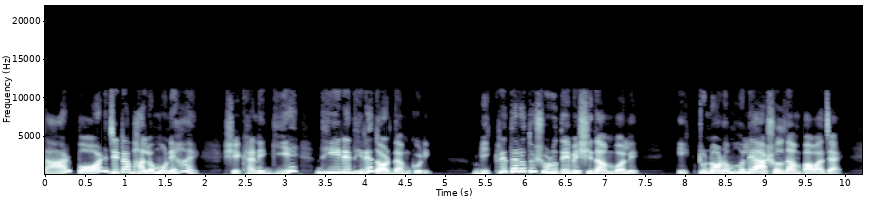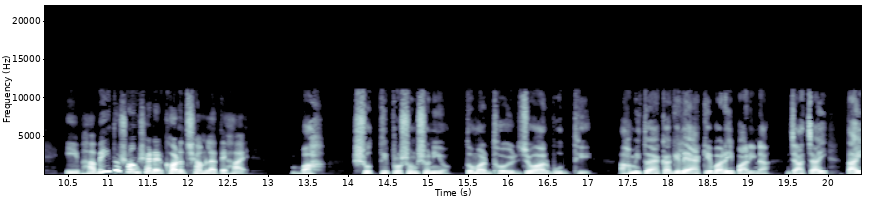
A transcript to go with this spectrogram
তারপর যেটা ভালো মনে হয় সেখানে গিয়ে ধীরে ধীরে দরদাম করি। বিক্রেতারা তো শুরুতেই বেশি দাম বলে একটু নরম হলে আসল দাম পাওয়া যায় এভাবেই তো সংসারের খরচ সামলাতে হয়। বাহ সত্যি প্রশংসনীয় তোমার ধৈর্য আর বুদ্ধি। আমি তো একা গেলে একেবারেই পারি না যা চাই তাই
